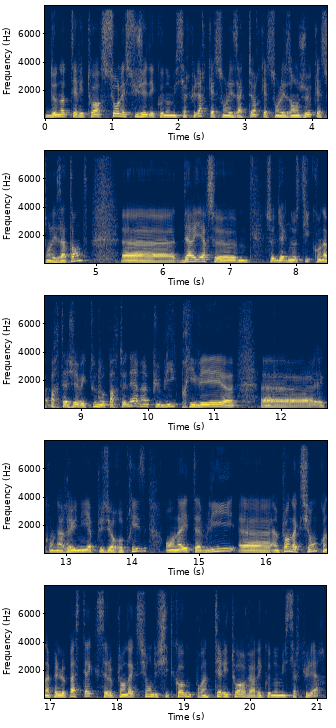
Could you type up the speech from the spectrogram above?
de notre territoire sur les sujets d'économie circulaire, quels sont les acteurs, quels sont les enjeux, quelles sont les attentes. Euh, derrière ce, diagnostic qu'on a partagé avec tous nos partenaires, hein, publics, privés, euh, qu'on a réunis à plusieurs reprises, on a établi un plan d'action qu'on appelle le PASTEC, c'est le plan d'action du sitcom pour un territoire vers l'économie circulaire,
